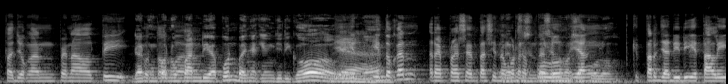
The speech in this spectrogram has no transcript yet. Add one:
Tajongan penalti Dan umpan-umpan dia pun banyak yang jadi gol. Ya, gitu. itu kan representasi nomor Representasi 10 nomor yang 10. terjadi di Itali.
